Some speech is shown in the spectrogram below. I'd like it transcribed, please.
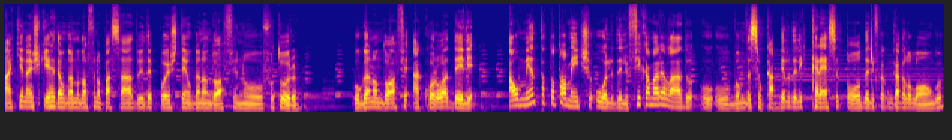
Aqui na esquerda é um Ganondorf no passado e depois tem o Ganondorf no futuro. O Ganondorf, a coroa dele aumenta totalmente, o olho dele fica amarelado, o, o, vamos dizer assim, o cabelo dele cresce todo, ele fica com cabelo longo.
